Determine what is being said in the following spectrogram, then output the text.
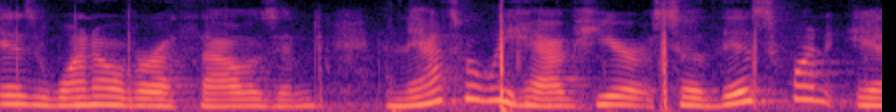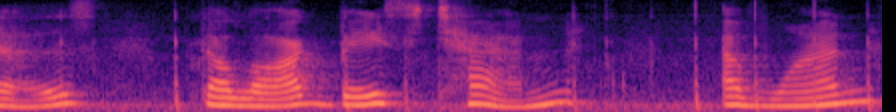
is 1 over a 1,000. And that's what we have here. So this one is the log base 10 of 1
